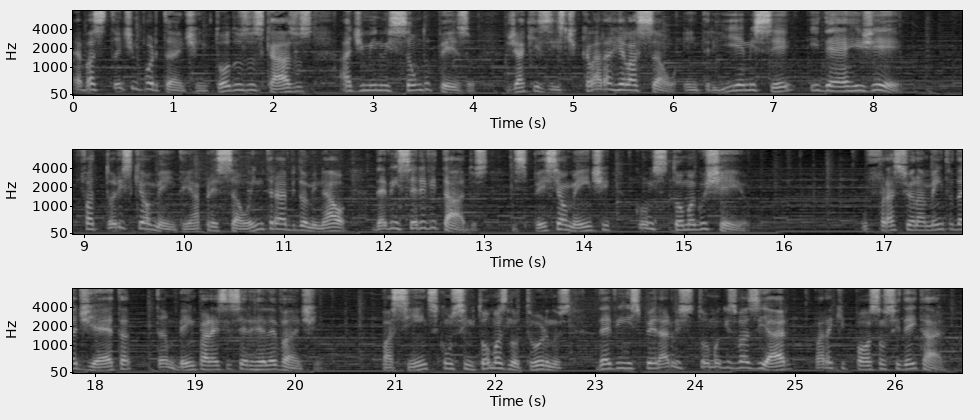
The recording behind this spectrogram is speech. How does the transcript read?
É bastante importante, em todos os casos, a diminuição do peso, já que existe clara relação entre IMC e DRGE. Fatores que aumentem a pressão intraabdominal devem ser evitados, especialmente com estômago cheio. O fracionamento da dieta também parece ser relevante. Pacientes com sintomas noturnos devem esperar o estômago esvaziar para que possam se deitar.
